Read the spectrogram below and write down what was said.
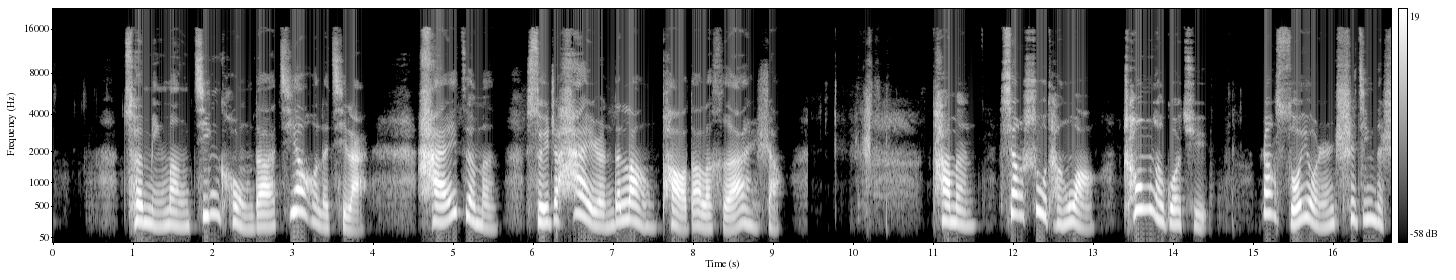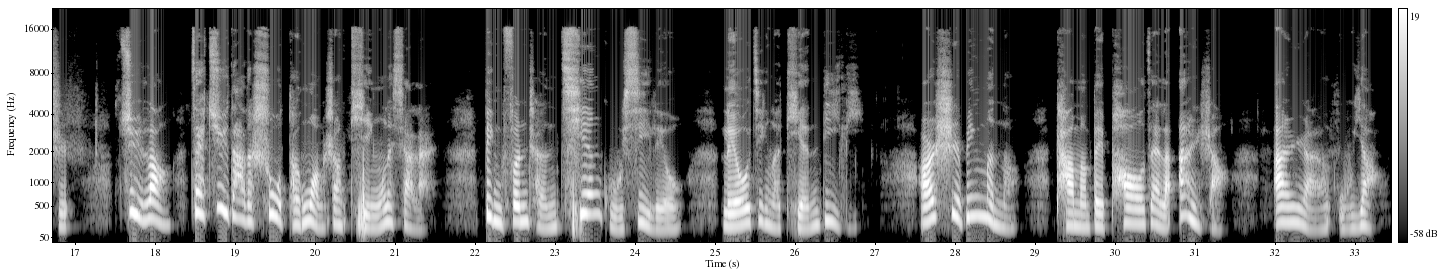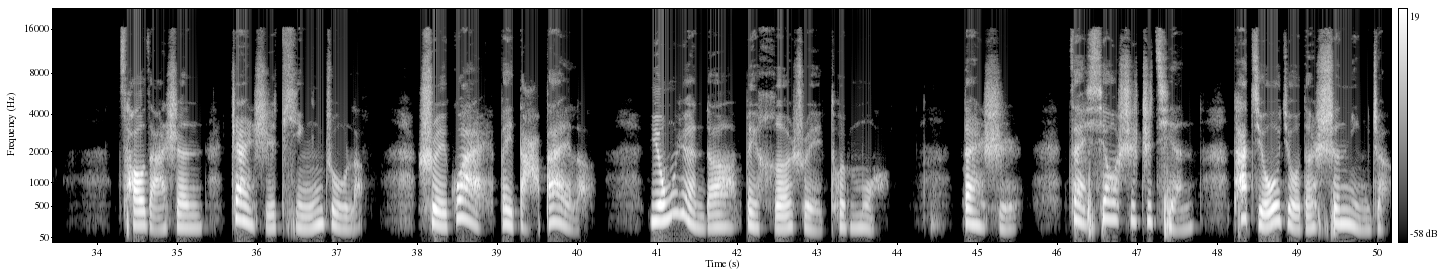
村民们惊恐地叫了起来，孩子们随着骇人的浪跑到了河岸上，他们向树藤网。冲了过去，让所有人吃惊的是，巨浪在巨大的树藤网上停了下来，并分成千股细流，流进了田地里。而士兵们呢？他们被抛在了岸上，安然无恙。嘈杂声暂时停住了，水怪被打败了。永远的被河水吞没，但是在消失之前，它久久的呻吟着。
